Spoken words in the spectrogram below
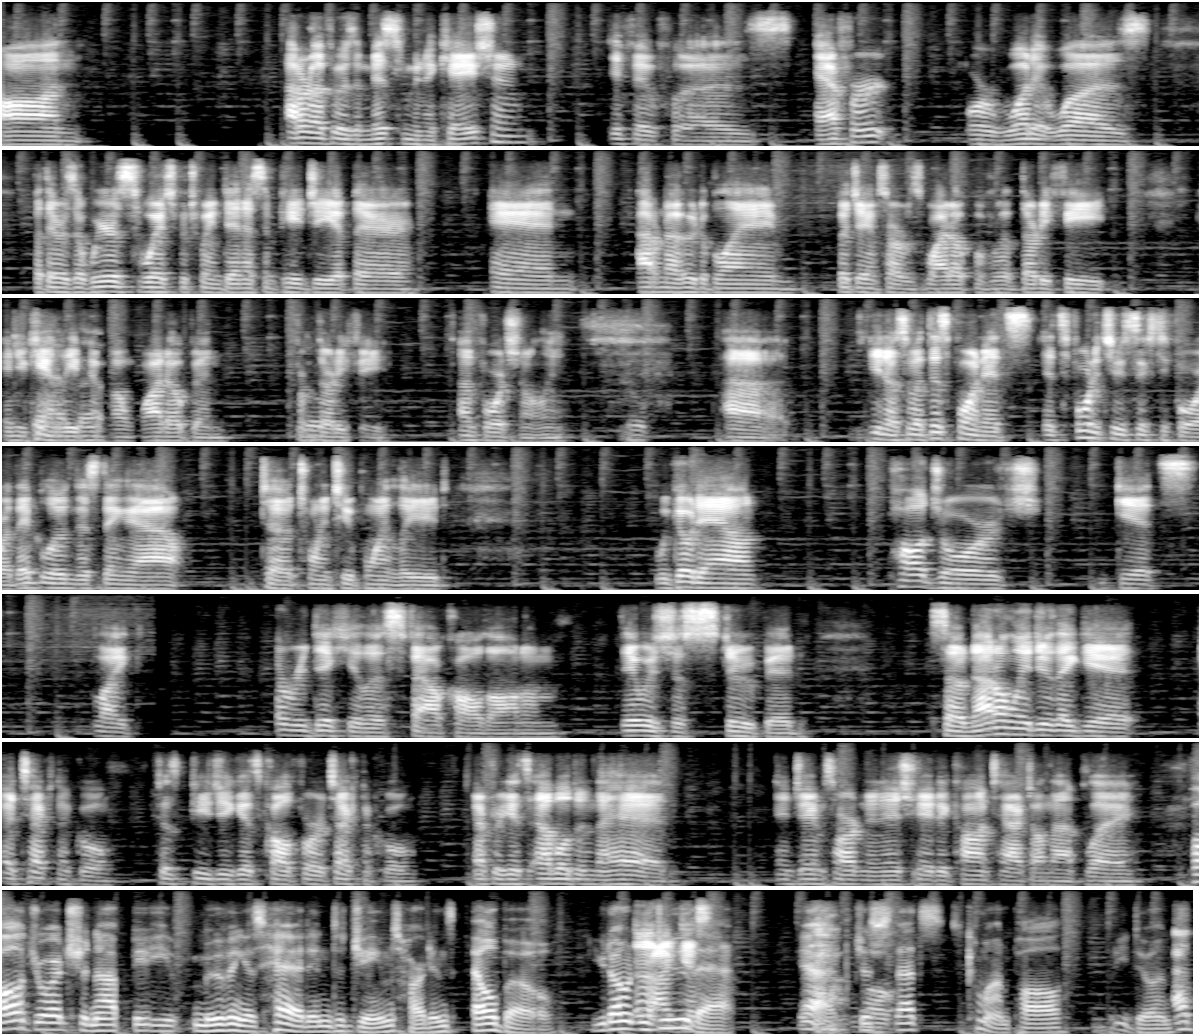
on. I don't know if it was a miscommunication, if it was effort, or what it was, but there was a weird switch between Dennis and PG up there, and I don't know who to blame, but James Harden was wide open from 30 feet, and you can't, can't leave that. him wide open from nope. 30 feet, unfortunately. Nope. Uh, you know, so at this point, it's it's 42-64. They blew this thing out to a 22 point lead. We go down. Paul George gets like a ridiculous foul called on him. It was just stupid. So not only do they get a technical, because PG gets called for a technical after he gets elbowed in the head, and James Harden initiated contact on that play. Paul George should not be moving his head into James Harden's elbow. You don't uh, do that. Yeah, just well, that's come on, Paul. What are you doing? I,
